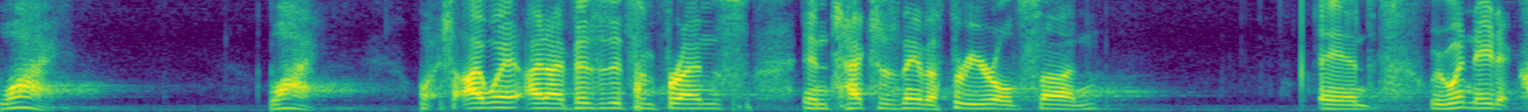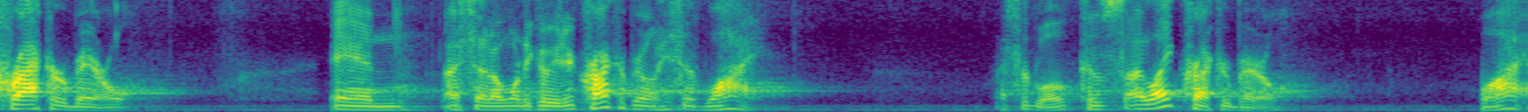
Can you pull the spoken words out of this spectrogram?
Why? Why? So I went and I visited some friends in Texas. They have a three year old son. And we went and ate at Cracker Barrel. And I said, I want to go eat at Cracker Barrel. He said, Why? I said, Well, because I like Cracker Barrel. Why?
